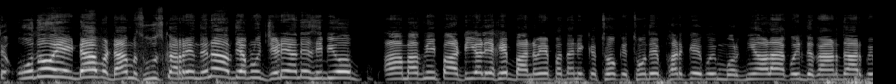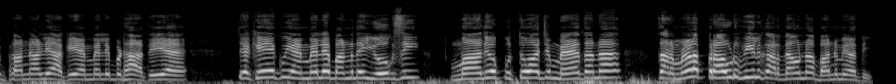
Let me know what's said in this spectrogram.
ਤੇ ਉਦੋਂ ਇਹ ਐਡਾ ਵੱਡਾ ਮਹਿਸੂਸ ਕਰ ਰਹੇ ਹੁੰਦੇ ਨਾ ਆਪਦੇ ਆਪ ਨੂੰ, ਜਿਹੜੇ ਆਂਦੇ ਸੀ ਵੀ ਉਹ ਆਮ ਆਦਮੀ ਪਾਰਟੀ ਵਾਲੇ ਅਖੇ 92 ਪਤਾ ਨਹੀਂ ਕਿੱਥੋਂ ਕਿੱਥੋਂ ਦੇ ਫੜ ਕੇ ਕੋਈ ਮੁਰਗੀਆਂ ਵਾਲਾ, ਕੋਈ ਦੁਕਾਨਦਾਰ, ਕੋਈ ਫਲਾਨਾ ਲਿਆ ਕੇ ਐਮਐਲਏ ਬਿਠਾਤੇ ਐ ਤੇ ਅਖੇ ਕੋਈ ਐਮਐਲਏ ਬਣਨ ਦੇ ਯੋਗ ਸੀ? ਮਾਂ ਦਿਓ ਪੁੱਤੋ, ਅੱਜ ਮੈਂ ਤਾਂ ਨਾ ਧਰਮ ਨਾਲ ਪ੍ਰਾਊਡ ਫੀਲ ਕਰਦਾ ਉਹਨਾਂ 92 ਤੇ।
